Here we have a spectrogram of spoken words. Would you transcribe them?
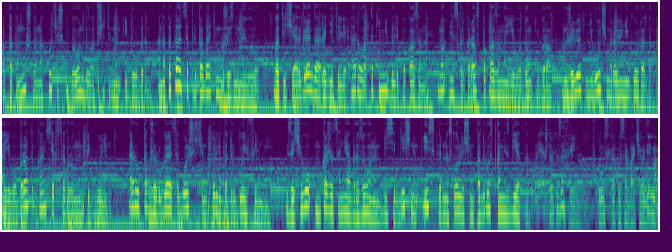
а потому, что она хочет, чтобы он был общительным и добрым. Она пытается преподать ему жизненный урок. В отличие от Грега, родители Эрла так и не были показаны, но несколько раз показаны его дом и брат. Он живет не в лучшем районе города, а его брат – гангстер с огромным питбулем. Эрл также ругается больше, чем кто-либо другой в фильме из-за чего он кажется необразованным, бессердечным и сквернословящим подростком из гетто. Что это за хрень? Вкус, как у собачьего дерьма.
